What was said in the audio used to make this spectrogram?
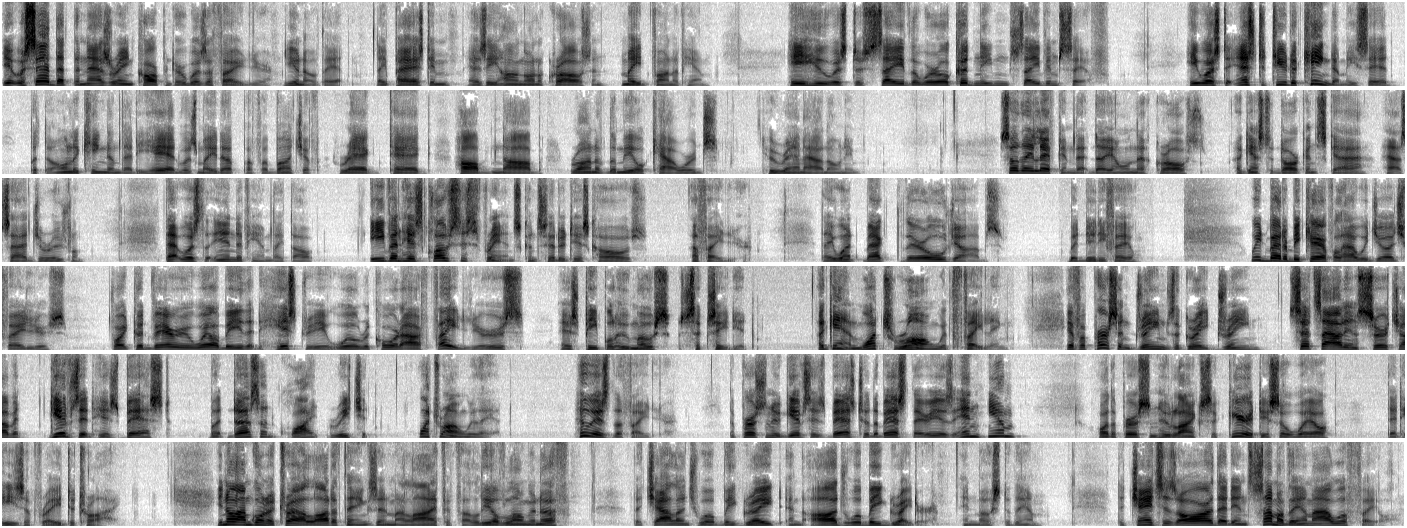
It was said that the Nazarene carpenter was a failure. You know that. They passed him as he hung on a cross and made fun of him. He who was to save the world couldn't even save himself. He was to institute a kingdom, he said, but the only kingdom that he had was made up of a bunch of ragtag, hobnob, run of the mill cowards who ran out on him. So they left him that day on the cross against a darkened sky outside Jerusalem. That was the end of him, they thought. Even his closest friends considered his cause a failure. They went back to their old jobs. But did he fail? We'd better be careful how we judge failures, for it could very well be that history will record our failures as people who most succeeded. Again, what's wrong with failing? If a person dreams a great dream, sets out in search of it, gives it his best, but doesn't quite reach it, what's wrong with that? Who is the failure? the person who gives his best to the best there is in him, or the person who likes security so well that he's afraid to try? You know, I'm going to try a lot of things in my life if I live long enough. The challenge will be great and the odds will be greater in most of them. The chances are that in some of them I will fail,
